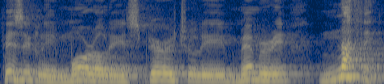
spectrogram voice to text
physically, morally, spiritually, memory, nothing.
